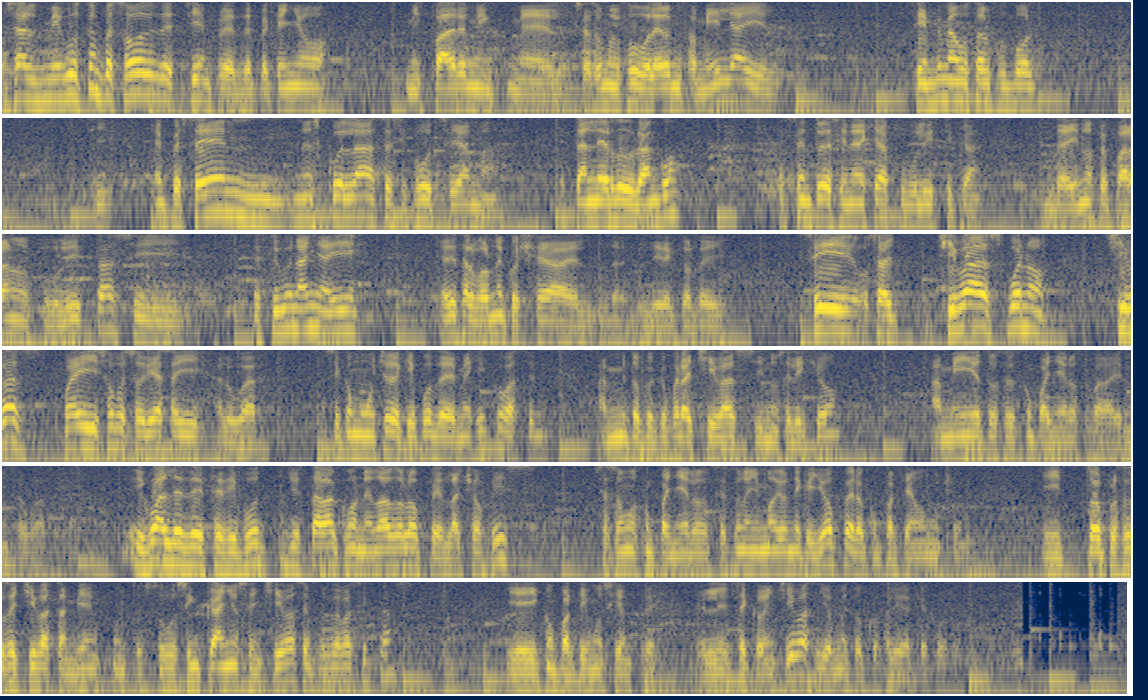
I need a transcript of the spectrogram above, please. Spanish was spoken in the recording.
o sea, mi gusto empezó desde siempre, desde pequeño. Mis padres me, o sea, son muy futboleros, mi familia, y siempre me ha gustado el fútbol. Sí. Empecé en una escuela Cecifoot, se llama. Está en Lerdo, Durango. Es centro de sinergia futbolística. De ahí nos preparan los futbolistas y estuve un año ahí. Es de Salvador Necochea, el, el director de ahí. Sí, o sea, Chivas, bueno, Chivas fue y hizo visorías ahí al lugar. Así como muchos equipos de México, a mí me tocó que fuera Chivas y nos eligió. A mí y otros tres compañeros para irnos a Guadalajara. Igual desde Cecifut yo estaba con Eduardo López, la Chofis. O sea, somos compañeros, es un año más grande que yo, pero compartíamos mucho. Y todo el proceso de Chivas también juntos. Estuvo cinco años en Chivas, en Fuerzas Básicas, y ahí compartimos siempre. Él se quedó en Chivas y yo me tocó salir aquí a correr.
